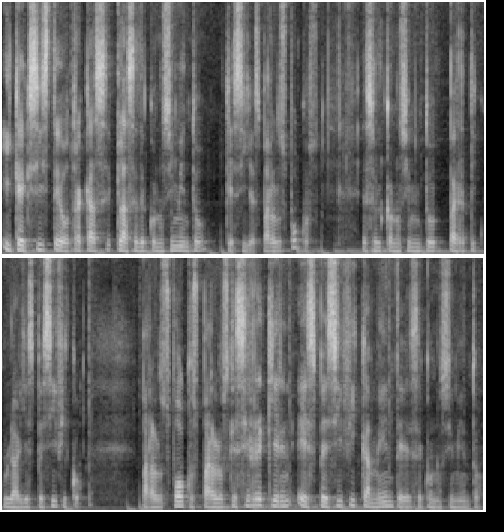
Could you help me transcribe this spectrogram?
y que existe otra clase de conocimiento que sí es para los pocos. Es el conocimiento particular y específico, para los pocos, para los que sí requieren específicamente ese conocimiento.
